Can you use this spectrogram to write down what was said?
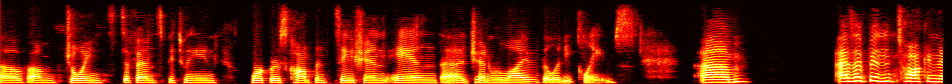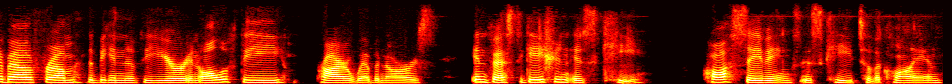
of um, joint defense between workers' compensation and uh, general liability claims. Um, as I've been talking about from the beginning of the year in all of the prior webinars, investigation is key. Cost savings is key to the client.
